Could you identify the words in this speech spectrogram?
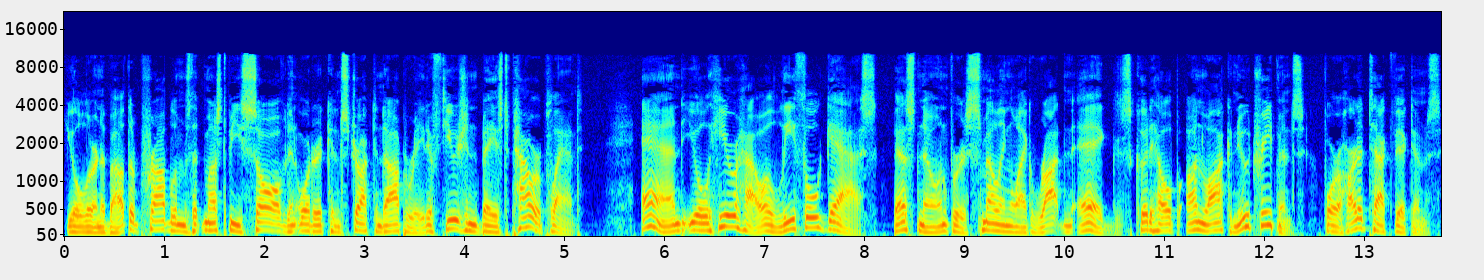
You'll learn about the problems that must be solved in order to construct and operate a fusion based power plant. And you'll hear how a lethal gas, best known for smelling like rotten eggs, could help unlock new treatments for heart attack victims.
